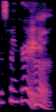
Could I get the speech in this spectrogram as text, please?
It's been great. Huh.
